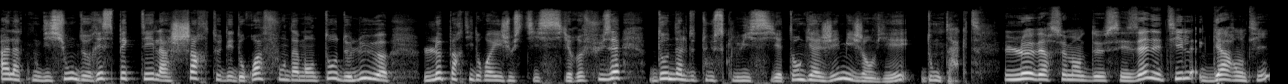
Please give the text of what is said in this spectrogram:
à la condition de respecter la charte des droits fondamentaux de l'UE. Le Parti droit et justice s'y refusait. Donald Tusk, lui, s'y est engagé mi-janvier, dont acte. Le versement de ces aides est-il garanti?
